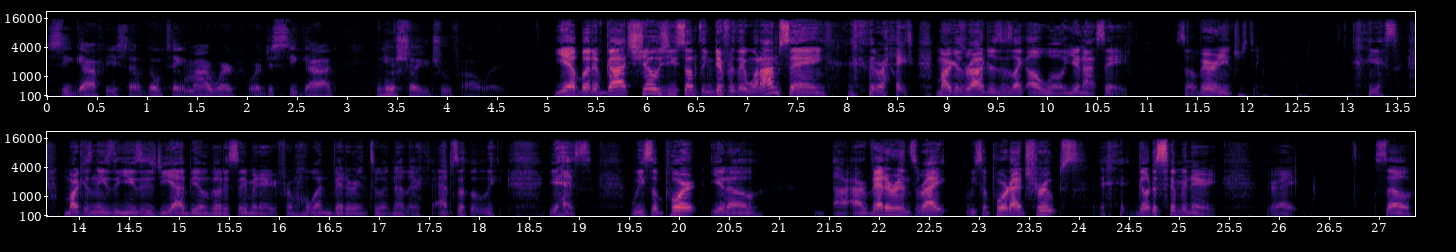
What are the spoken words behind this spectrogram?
Seek God for yourself. Don't take my word for it. Just seek God, and He'll show you truth always. Yeah, but if God shows you something different than what I'm saying, right? Marcus Rogers is like, oh, well, you're not saved. So, very interesting. yes, Marcus needs to use his GI Bill and go to seminary from one veteran to another. Absolutely. Yes, we support, you know, our, our veterans, right? We support our troops. Go to seminary, right? So,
